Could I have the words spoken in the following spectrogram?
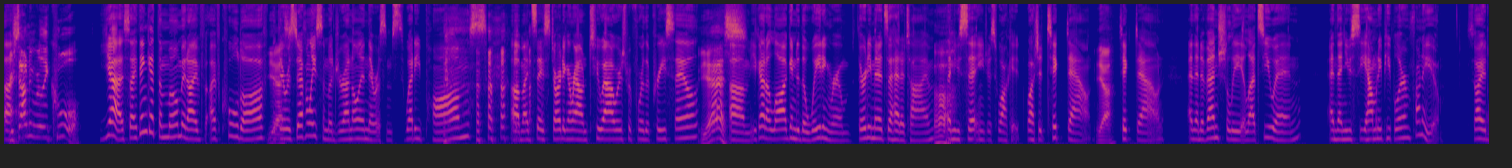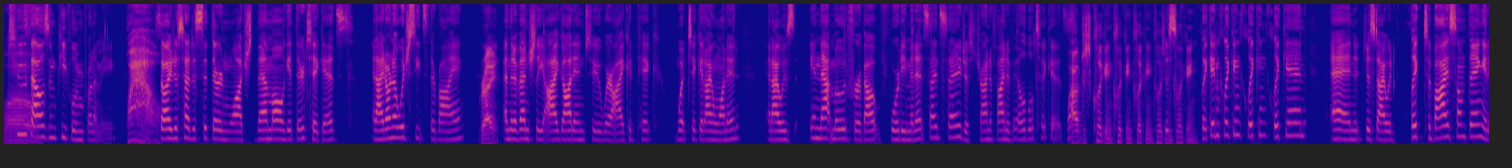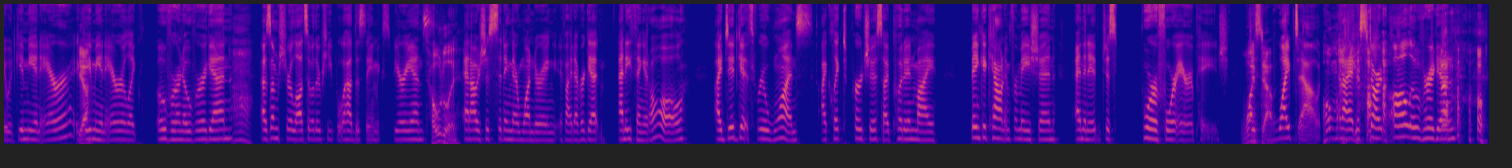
You're uh, sounding really cool. Yes, I think at the moment I've I've cooled off, but there was definitely some adrenaline. There were some sweaty palms. um, I'd say starting around two hours before the pre-sale. Yes. Um, you got to log into the waiting room 30 minutes ahead of time. Ugh. Then you sit and you just walk it, watch it tick down, Yeah. tick down, and then eventually it lets you in, and then you see how many people are in front of you. So I had Whoa. 2,000 people in front of me. Wow. So I just had to sit there and watch them all get their tickets, and I don't know which seats they're buying. Right. And then eventually I got into where I could pick what ticket I wanted. And I was in that mode for about 40 minutes, I'd say, just trying to find available tickets. Wow, just clicking, clicking, clicking, clicking, Just clicking. Clicking, clicking, clicking, clicking. And just I would click to buy something and it would give me an error. It Yeah. gave me an error like over and over again, as I'm sure lots of other people had the same experience. Totally. And I was just sitting there wondering if I'd ever get anything at all. I did get through once. I clicked purchase, I put in my bank account information, and then it just 404 error page. Wiped Just out. Wiped out. Oh my and I had to start all over again,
